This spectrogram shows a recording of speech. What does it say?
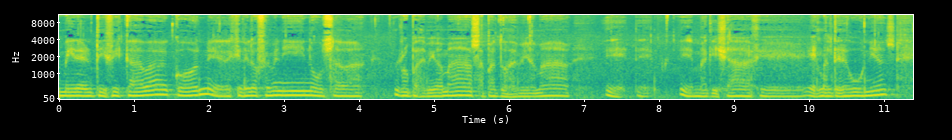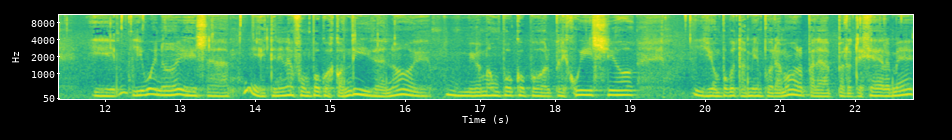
me identificaba con el género femenino, usaba ropas de mi mamá, zapatos de mi mamá, este, eh, maquillaje, esmalte de uñas y, bueno, esa este, nena fue un poco escondida, ¿no? Eh, mi mamá un poco por prejuicio y yo un poco también por amor para protegerme.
